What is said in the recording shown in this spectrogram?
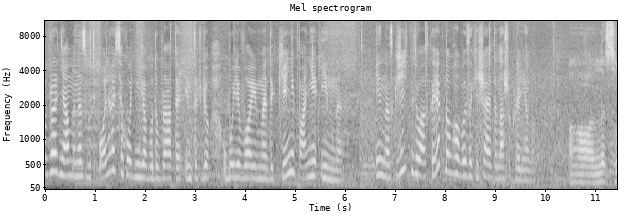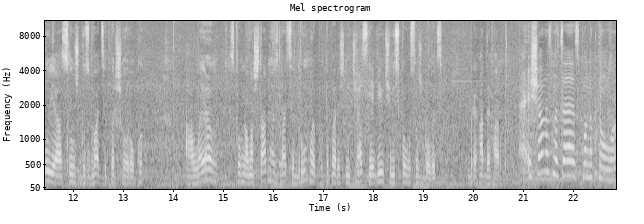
Доброго дня, мене звуть Ольга. Сьогодні я буду брати інтерв'ю у бойової медикині пані Інни. Інна, скажіть, будь ласка, як довго ви захищаєте нашу країну? А, Несу я службу з 21-го року, але з повномасштабної, з 22-го по теперішній час я діючий військовослужбовець бригади ГАРД. Що вас на це спонукнуло?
